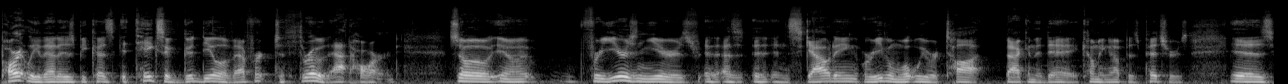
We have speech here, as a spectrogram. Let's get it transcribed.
partly that is because it takes a good deal of effort to throw that hard. So, you know, for years and years as in scouting or even what we were taught back in the day coming up as pitchers is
